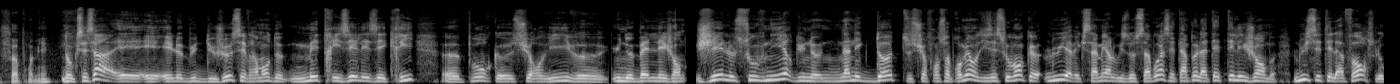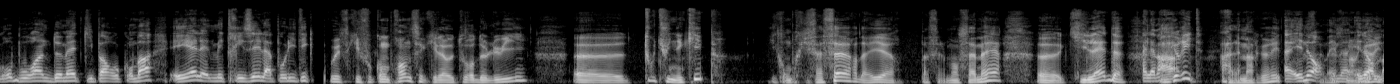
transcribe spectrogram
François Ier. Donc c'est ça, et, le but du jeu, c'est vraiment de maîtriser les écrits euh, pour que survive euh, une belle légende. J'ai le souvenir d'une anecdote sur François Ier, on disait souvent que lui, avec sa mère Louise de Savoie, c'était un peu la tête et les jambes. Lui, c'était la force, le gros bourrin de 2 mètres qui part au combat, et elle, elle maîtrisait la politique. Oui, ce qu'il faut comprendre, c'est qu'il a autour de lui euh, toute une équipe, y compris sa sœur d'ailleurs, pas seulement sa mère, euh, qui l'aide. À la Marguerite. À, la Marguerite. Ah, énorme, énorme,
